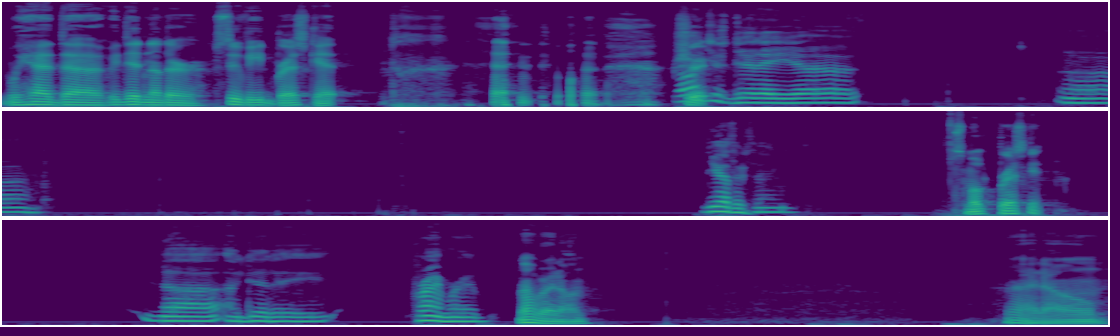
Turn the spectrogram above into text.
We had uh we did another sous vide brisket. Well, I just did a uh, uh, the other thing. Smoked brisket? No, I did a prime rib. No, right on. Right on.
